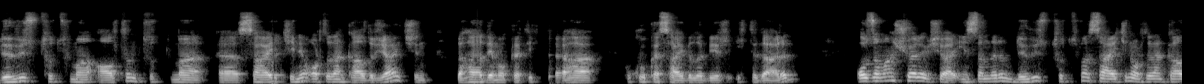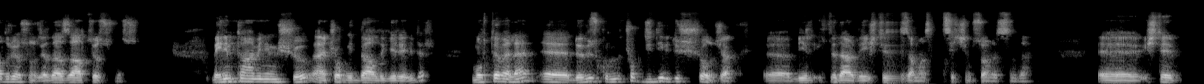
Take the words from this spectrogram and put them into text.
döviz tutma, altın tutma e, sahikini ortadan kaldıracağı için daha demokratik, daha hukuka saygılı bir iktidarın o zaman şöyle bir şey var. İnsanların döviz tutma sahikini ortadan kaldırıyorsunuz ya da azaltıyorsunuz. Benim tahminim şu, yani çok iddialı gelebilir. Muhtemelen e, döviz kurunda çok ciddi bir düşüş olacak e, bir iktidar değiştiği zaman seçim sonrasında. E, işte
